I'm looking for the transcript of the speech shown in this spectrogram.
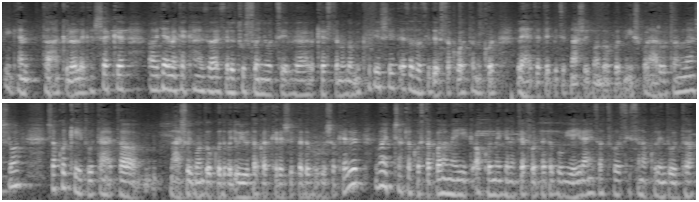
Igen, talán különlegesek. A Gyermekek Háza ezelőtt 28 évvel kezdte meg a működését. Ez az az időszak volt, amikor lehetett egy picit máshogy gondolkodni iskoláról, tanulásról, és akkor két út állt a máshogy gondolkodó vagy új utakat kereső pedagógusok előtt, vagy csatlakoztak valamelyik akkor megjelent reformpedagógiai irányzathoz, hiszen akkor indult a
